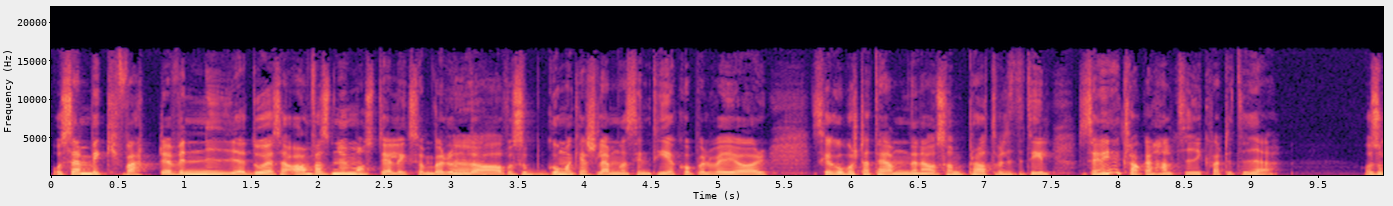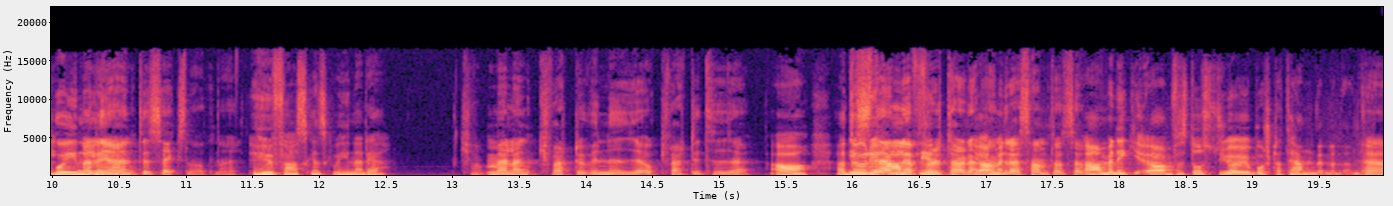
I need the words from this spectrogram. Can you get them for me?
Och sen vid kvart över nio, då är jag så här, ja fast nu måste jag liksom börja runda av. Och så går man kanske lämna sin tekopp eller vad jag gör. Ska gå och borsta tänderna och så pratar vi lite till. Sen är det klockan halv tio, kvart i tio. Och så går jag in och lägger mig. inte sex något? Nej. Hur fasken ska vi hinna det? Mellan kvart över nio och kvart i tio. Ja, ja då är det Istället antingen- för att ta det ja, andra men, samtalsämnet. Ja, men det, ja, fast då står jag ju och borstar tänderna den tiden.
